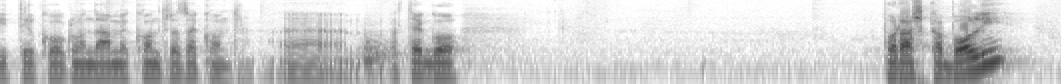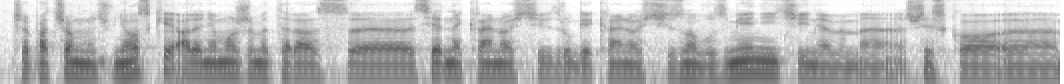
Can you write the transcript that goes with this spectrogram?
i tylko oglądamy kontra za kontrą. E, dlatego porażka boli, trzeba ciągnąć wnioski, ale nie możemy teraz e, z jednej krajności w drugiej krajności znowu zmienić i nie wiem, e, wszystko, e,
